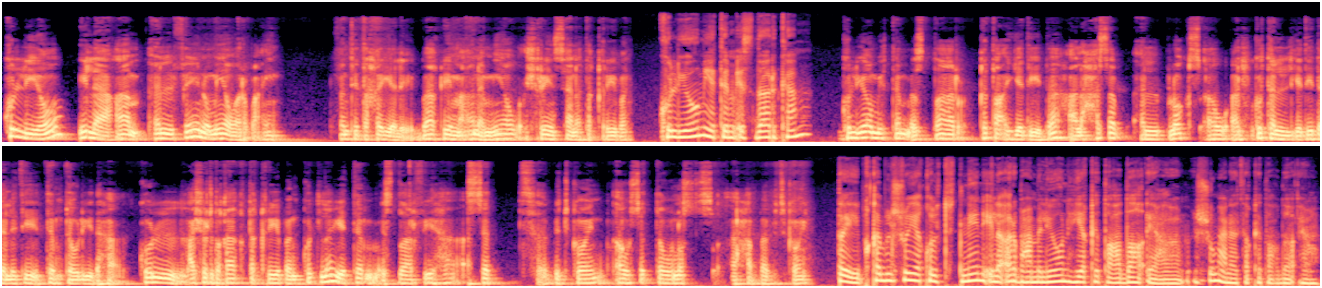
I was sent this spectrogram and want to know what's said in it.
كل يوم إلى عام 2140 فأنت تخيلي باقي معنا 120 سنة تقريبا كل يوم يتم إصدار كم؟ كل يوم يتم إصدار قطع جديدة على حسب البلوكس أو الكتل الجديدة التي يتم توليدها كل عشر دقائق تقريبا كتلة يتم إصدار فيها ست بيتكوين أو ستة ونص حبة بيتكوين طيب قبل شوية قلت 2 إلى 4 مليون هي قطع ضائعة شو معناتها قطع ضائعة؟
